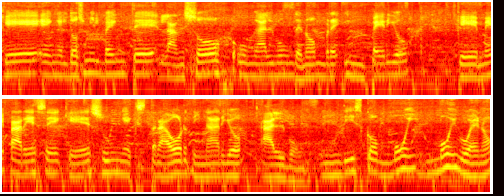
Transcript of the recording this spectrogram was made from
que en el 2020 lanzó un álbum de nombre Imperio que me parece que es un extraordinario álbum, un disco muy muy bueno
